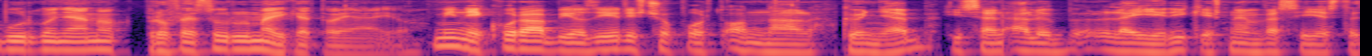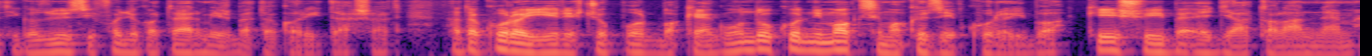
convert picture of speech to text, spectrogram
Tarlóburgonyának professzor úr melyiket ajánlja? Minél korábbi az éréscsoport, annál könnyebb, hiszen előbb leérik és nem veszélyeztetik az őszi fagyok a termés betakarítását. Tehát a korai éréscsoportba kell gondolkodni, maxima középkoraiba. Későibe egyáltalán nem.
